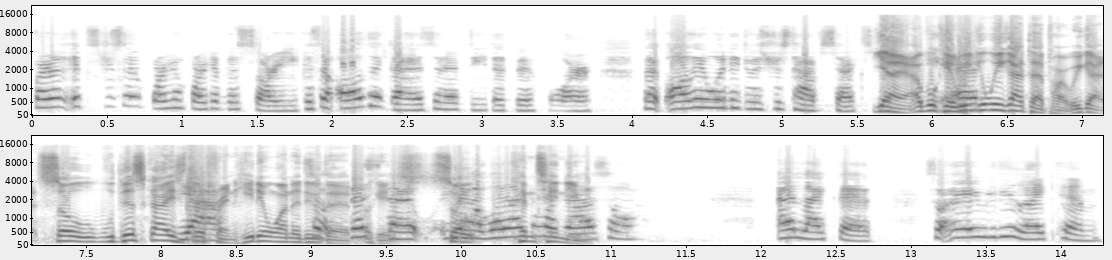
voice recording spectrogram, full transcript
Parang it's just an important part of the story because all the guys that I've dated before, like all they want to do is just have sex. Yeah, okay, we, we got that part. We got it. So this guy's Yeah. different. He didn't want to do so that. Okay, guy- so yeah, wala continue. talaga. So I liked it. So I really liked him.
